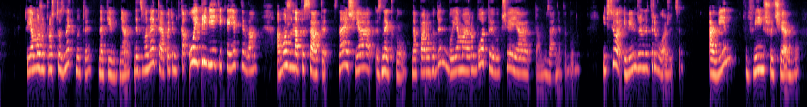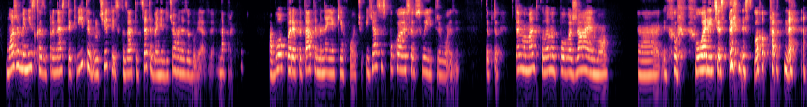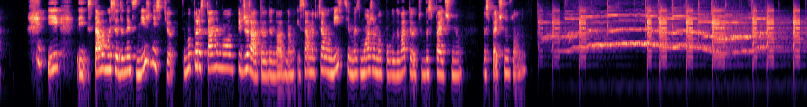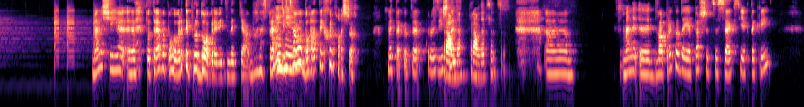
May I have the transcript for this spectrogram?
то я можу просто зникнути на півдня, не дзвонити, а потім така: Ой, привітіки, як діла? А можу написати: Знаєш, я зникну на пару годин, бо я маю роботу, і взагалі я там зайнята буду. І все, і він вже не тривожиться. А він, в іншу чергу, може мені принести квіти, вручити і сказати, це тебе ні до чого не зобов'язує, наприклад. Або перепитати мене, як я хочу. І я заспокоюся в своїй тривозі. Тобто, в той момент, коли ми поважаємо е, хворі частини свого партнера і, і ставимося до них з ніжністю, то ми перестанемо піджирати один одного. І саме в цьому місці ми зможемо побудувати оцю безпечну, безпечну зону. У мене ще є е, потреба поговорити про добре відзлиття, бо насправді mm-hmm. в цьому багато і хорошого. Ми так оце розійшлися. Правда, правда, це це. Е, У мене е, два приклади є. Перше, це секс як такий.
